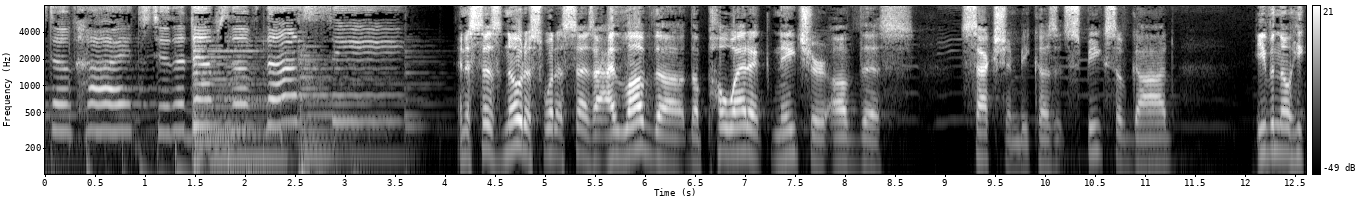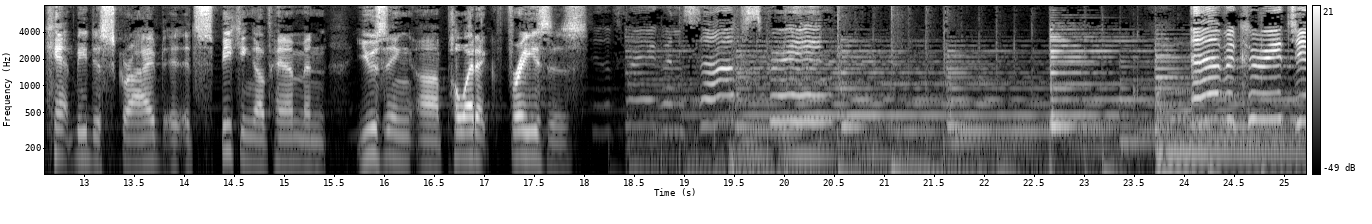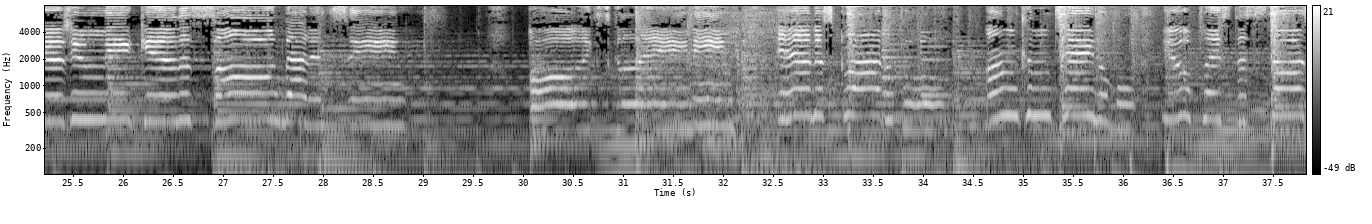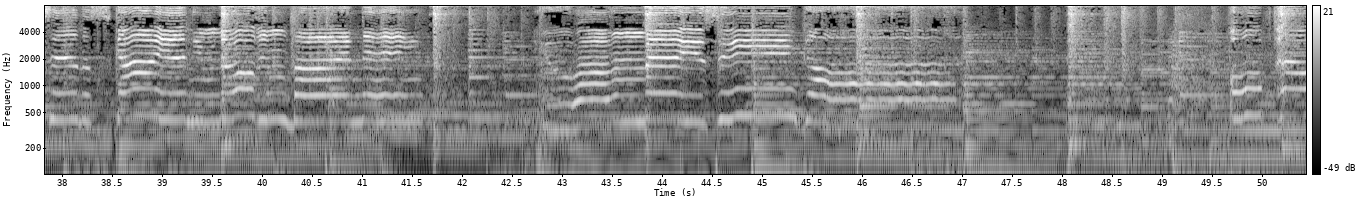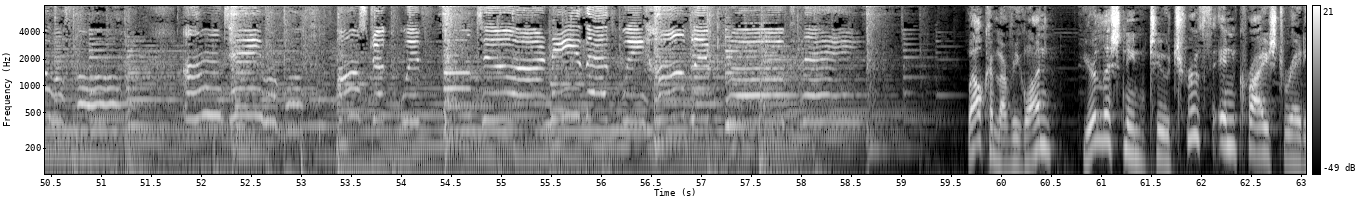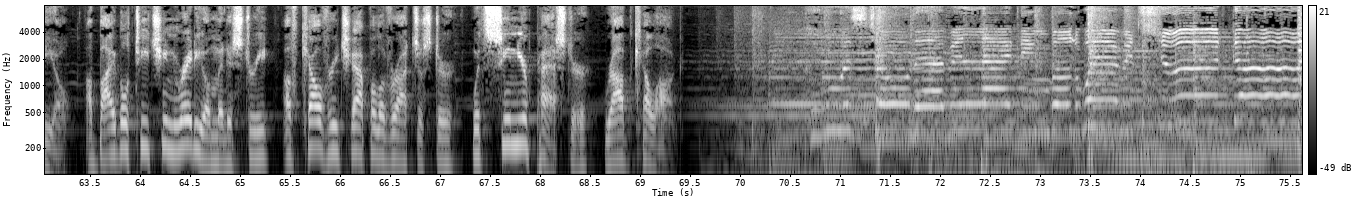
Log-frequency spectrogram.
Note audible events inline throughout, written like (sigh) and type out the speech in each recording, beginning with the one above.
highest of heights to the depths of the sea. And it says, notice what it says. I love the, the poetic nature of this section because it speaks of God, even though he can't be described, it, it's speaking of him and using uh, poetic phrases. To the fragrance of spring. Every creature's unique Welcome, everyone. You're listening to Truth in Christ Radio, a Bible teaching radio ministry of Calvary Chapel of Rochester with Senior Pastor Rob Kellogg. Who was told every lightning bolt where it should go?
